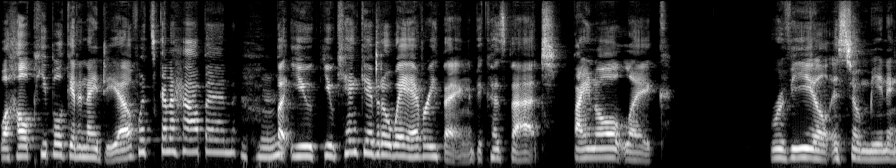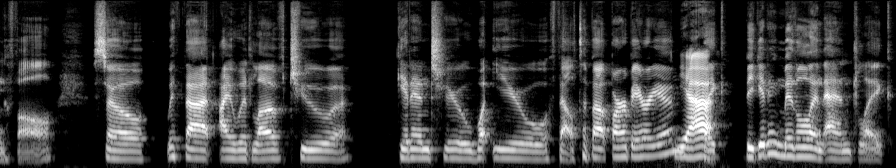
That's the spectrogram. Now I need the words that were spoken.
will help people get an idea of what's going to happen mm-hmm. but you you can't give it away everything because that final like reveal is so meaningful. So with that i would love to get into what you felt about barbarian yeah. like beginning middle and end like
